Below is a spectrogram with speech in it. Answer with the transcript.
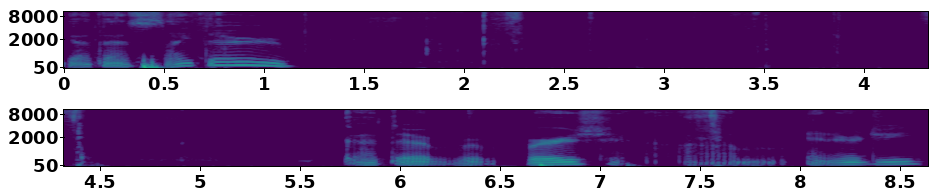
Got that sight there. Got the reverse um, energy.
